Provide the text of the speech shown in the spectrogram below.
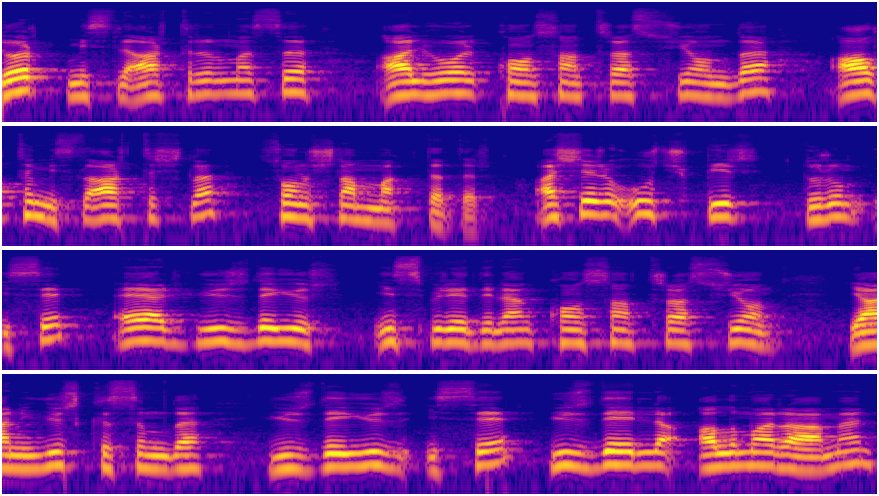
4 misli artırılması alveol konsantrasyonda 6 misli artışla sonuçlanmaktadır. Aşırı uç bir durum ise eğer %100 inspire edilen konsantrasyon yani 100 kısımda %100 ise %50 alıma rağmen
